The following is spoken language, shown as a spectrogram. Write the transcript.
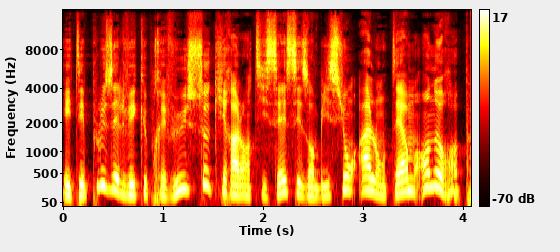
étaient plus élevés que prévu, ce qui ralentissait ses ambitions à long terme en Europe.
